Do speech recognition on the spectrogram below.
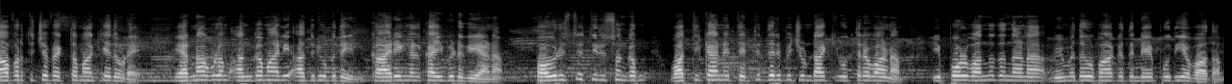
ആവർത്തിച്ച് വ്യക്തമാക്കിയതോടെ എറണാകുളം അങ്കമാലി അതിരൂപതയിൽ കാര്യങ്ങൾ കൈവിടുകയാണ്. പൗരസ്ത്യ തിരുസംഘം വത്തിക്കാനെ തെറ്റിദ്ധരിപ്പിച്ചുണ്ടാക്കിയ ഉത്തരവാണ് ഇപ്പോൾ വന്നതെന്നാണ് വിമത വിഭാഗത്തിന്റെ പുതിയ വാദം.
